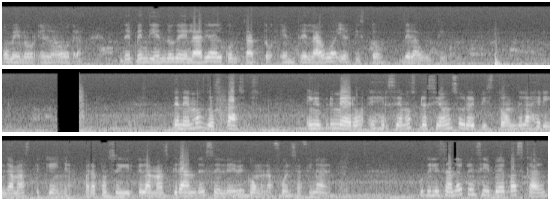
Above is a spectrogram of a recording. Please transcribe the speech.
o menor en la otra, dependiendo del área del contacto entre el agua y el pistón de la última. Tenemos dos casos. En el primero, ejercemos presión sobre el pistón de la jeringa más pequeña para conseguir que la más grande se eleve con una fuerza final. Utilizando el principio de Pascal,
